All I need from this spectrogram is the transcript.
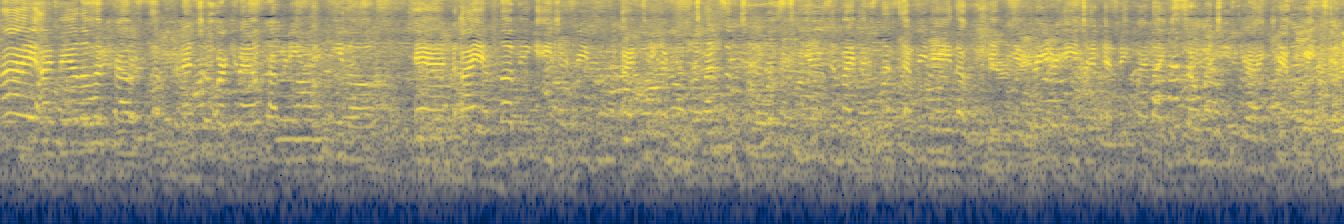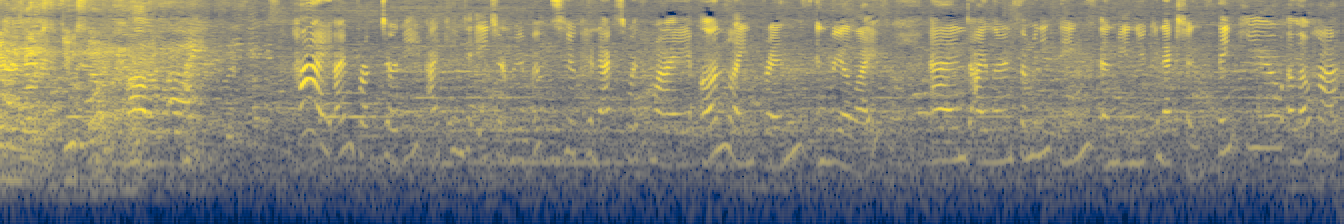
Hi, I'm Mayaloha Kraus of Prudential Orchid Isle Properties in and I am loving Agent Reboot. I'm taking home tons of tools to use in my business every day that will make me a greater agent and make my life so much easier. I can't wait to introduce um, Hi, I'm Brooke Derby. I came to Agent Reboot to connect with my online friends in real life, and I learned so many things and made new connections. Thank you. Aloha.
